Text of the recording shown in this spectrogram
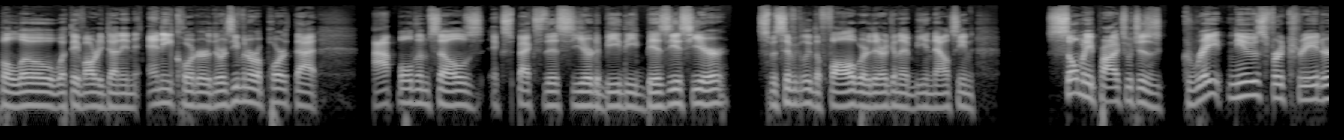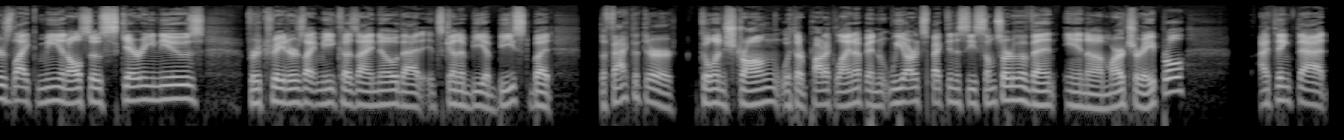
below what they've already done in any quarter. There was even a report that Apple themselves expects this year to be the busiest year, specifically the fall, where they're going to be announcing so many products, which is great news for creators like me and also scary news for creators like me because I know that it's going to be a beast. But the fact that they're going strong with their product lineup and we are expecting to see some sort of event in uh, March or April, I think that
